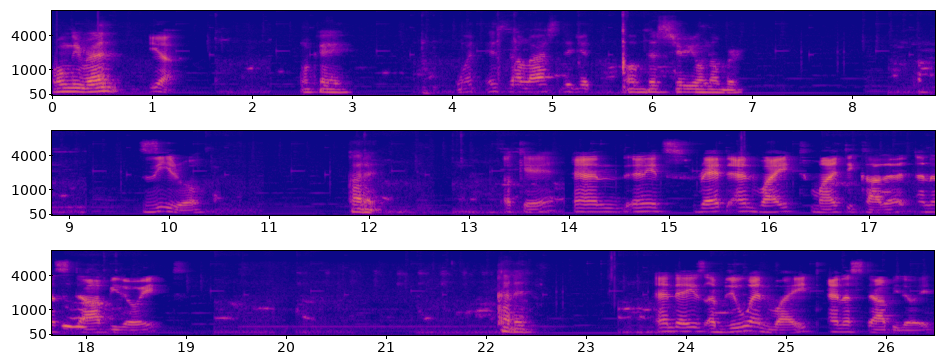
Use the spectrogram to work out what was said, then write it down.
Only red? Yeah. Okay. What is the last digit of the serial number? Zero. Cut it. Okay, and, and it's red and white multicolored and a star below it. Cut it. And there is a blue and white and a star below it.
